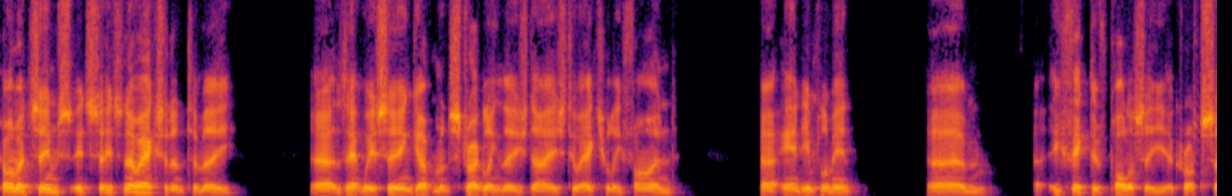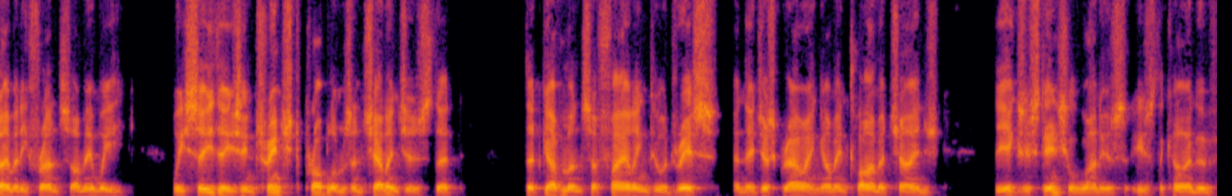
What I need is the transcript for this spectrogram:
Tom. It seems it's it's no accident to me uh, that we're seeing governments struggling these days to actually find uh, and implement um, effective policy across so many fronts. I mean, we we see these entrenched problems and challenges that that governments are failing to address, and they're just growing. I mean, climate change, the existential one, is is the kind of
